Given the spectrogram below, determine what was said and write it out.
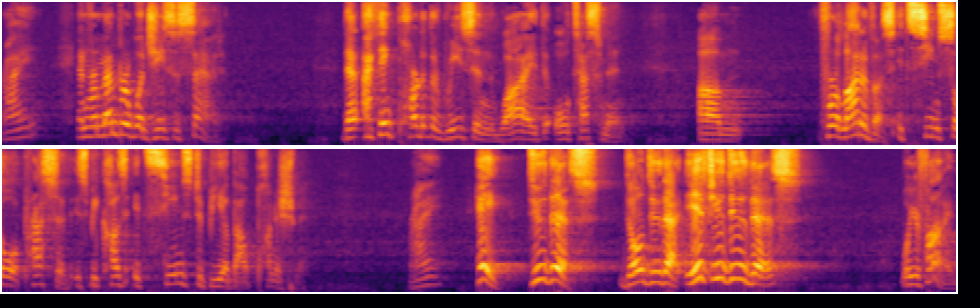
right? And remember what Jesus said. That I think part of the reason why the Old Testament, um, for a lot of us, it seems so oppressive is because it seems to be about punishment, right? Hey, do this, don't do that. If you do this, well, you're fine.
